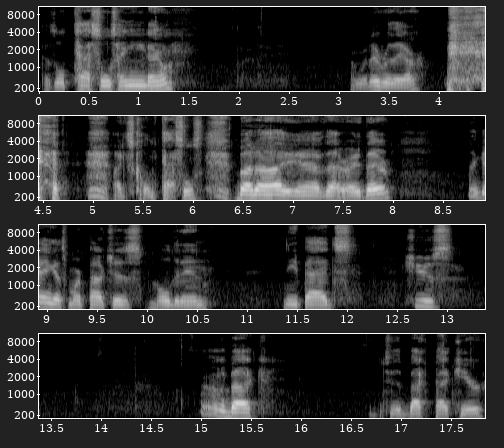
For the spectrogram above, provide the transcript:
Got little tassels hanging down, or whatever they are. I just call them tassels. But uh, you have that right there. Again, got some more pouches molded in, knee pads, shoes, on the back, see the backpack here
